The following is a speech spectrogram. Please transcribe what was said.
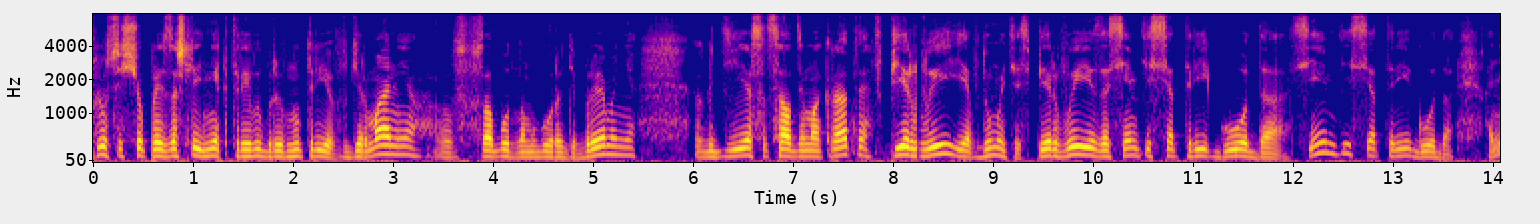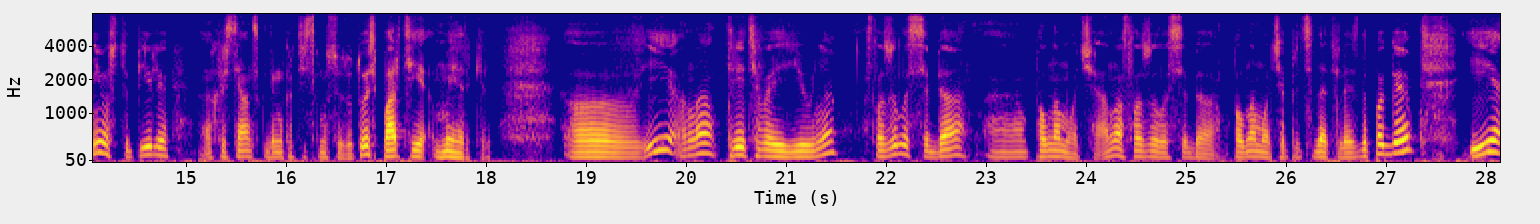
плюс еще произошли некоторые выборы внутри в Германии, в свободном городе Бремене, где социал-демократы впервые, вдумайтесь, впервые за 73 года, 73 года, они уступили Христианско-демократическому союзу, то есть партии Меркель. Э, и она 3 июня сложила себя э, полномочия. Она сложила себя полномочия председателя СДПГ и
